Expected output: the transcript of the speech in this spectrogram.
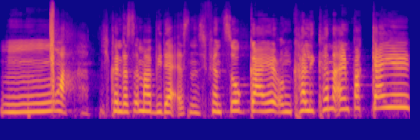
Ich könnte das immer wieder essen. Ich finde es so geil. Und Kali kann einfach geil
